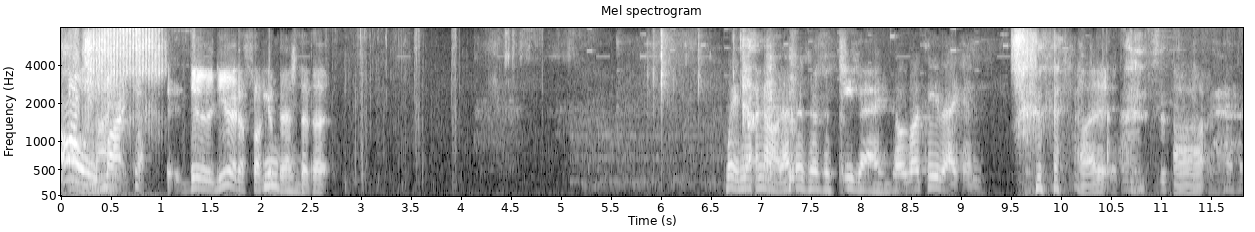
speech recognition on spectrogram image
Oh my god. Dude, you're the fucking best at that. Wait, no, no, that is was just a teabag. Go, go teabag him. I didn't. Uh,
